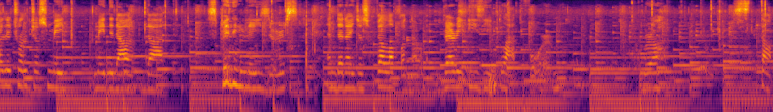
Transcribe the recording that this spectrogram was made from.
I literally just made made it out of that spinning lasers and then I just fell off on a very easy platform. Bruh. Stop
